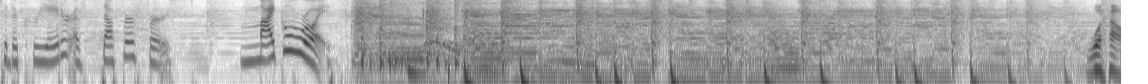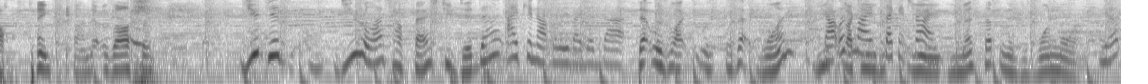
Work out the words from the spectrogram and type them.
to the creator of Suffer First, Michael Royce. Wow, thanks, Con. That was awesome. You did. Do you realize how fast you did that? I cannot believe I did that. That was like, was, was that one? You, That was like my you- second you- try. You, messed up and then did one more. Yep.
